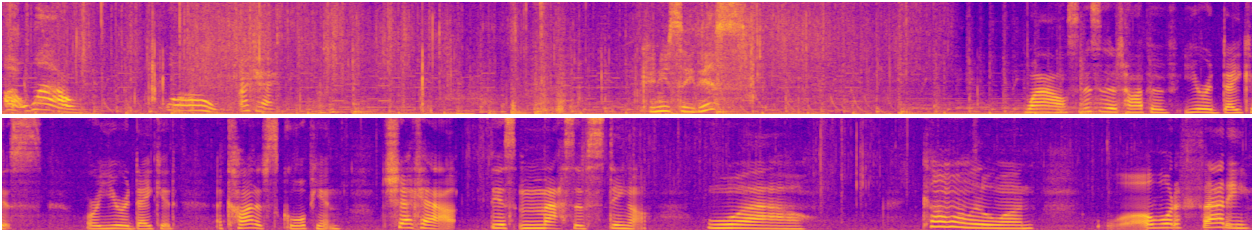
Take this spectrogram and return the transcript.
Oh wow! Whoa! Okay. Can you see this? Wow, so this is a type of Urodacus, or Urodacid, a kind of scorpion. Check out this massive stinger. Wow. Come on, little one. Whoa, what a fatty.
